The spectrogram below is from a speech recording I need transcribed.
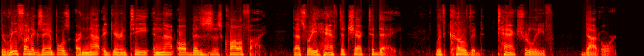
The refund examples are not a guarantee and not all businesses qualify. That's why you have to check today with COVIDTaxRelief.org.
